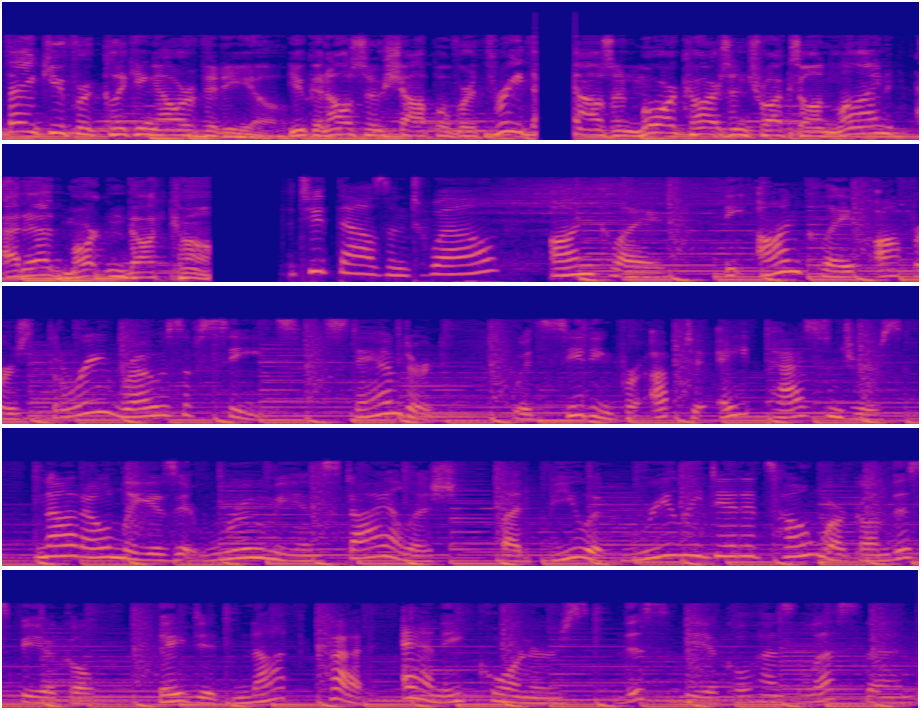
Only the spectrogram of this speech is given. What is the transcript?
Thank you for clicking our video. You can also shop over 3,000 more cars and trucks online at edmartin.com. The 2012 Enclave. The Enclave offers three rows of seats, standard, with seating for up to eight passengers. Not only is it roomy and stylish, but Buick really did its homework on this vehicle. They did not cut any corners. This vehicle has less than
